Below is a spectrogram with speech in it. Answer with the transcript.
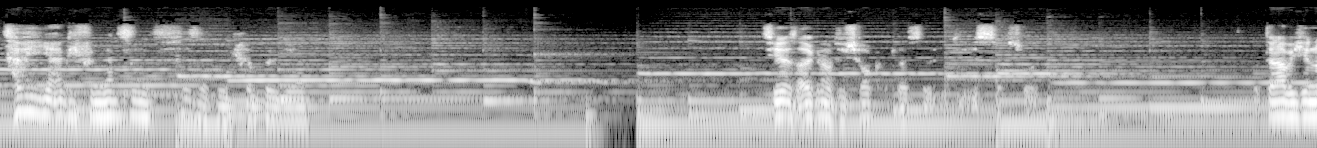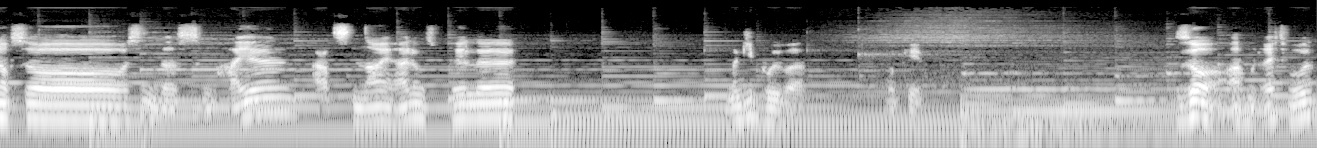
Was habe ich hier eigentlich für einen ganzen... Krempel hier? Icon auf die Schaukelklasse. Die ist doch schon. Und dann habe ich hier noch so... Was ist denn das? Zum Heilen? Arznei, Heilungspille... Magiepulver. Okay. So, ach, mit rechts wohl.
